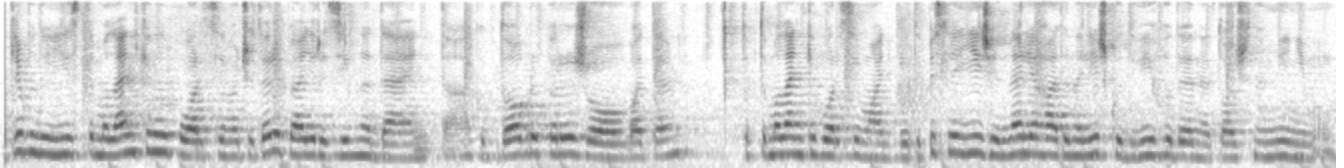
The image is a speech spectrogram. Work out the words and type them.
Потрібно їсти маленькими порціями 4-5 разів на день, так добре пережовувати. Тобто маленькі порції мають бути. Після їжі не лягати на ліжку 2 години, точно мінімум.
